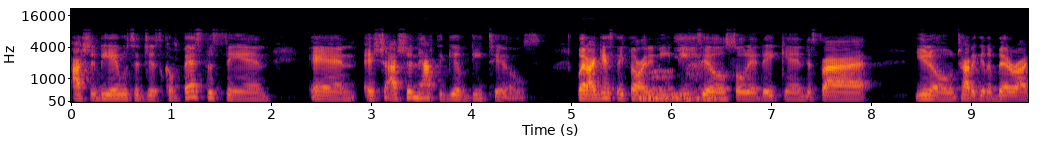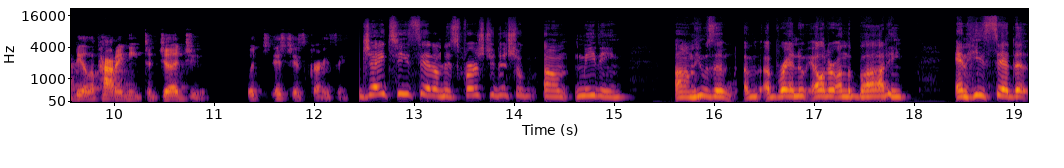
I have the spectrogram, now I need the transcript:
i should be able to just confess the sin and i shouldn't have to give details but I guess they feel like they need details so that they can decide, you know, try to get a better idea of how they need to judge you, which is just crazy. JT said on his first judicial um, meeting, um, he was a, a brand new elder on the body, and he said that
